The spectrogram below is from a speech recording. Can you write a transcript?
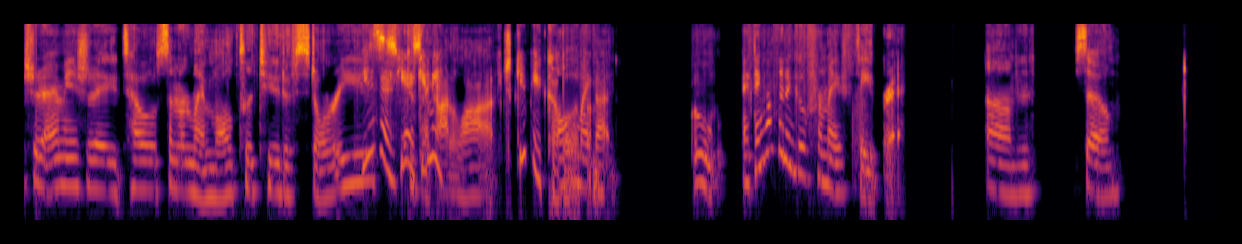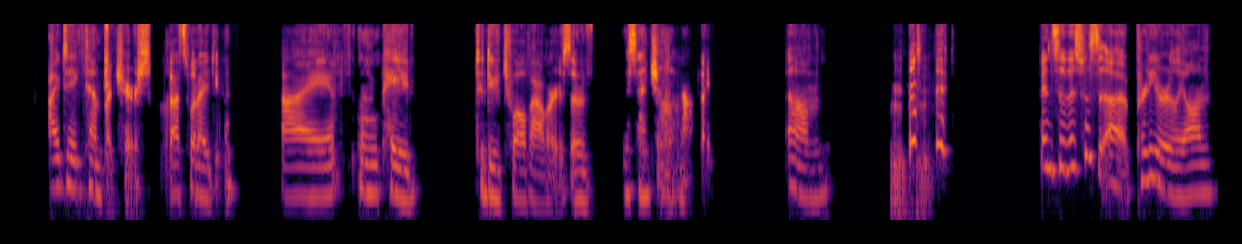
Should I, I mean, should I tell some of my multitude of stories? Yeah, yeah, give I me- got a lot. Just give me a couple. oh my them. god. Oh, I think I'm gonna go for my favorite. Um, so I take temperatures. That's what I do. I am paid to do 12 hours of essentially nothing. Um, and so this was uh, pretty early on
